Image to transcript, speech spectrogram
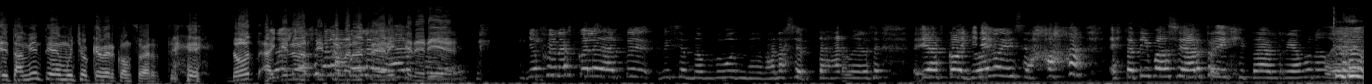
eh, también tiene mucho que ver con suerte. Dude, aquí Yo- los yo fui a artistas una van a escuela estudiar de ingeniería. arte. Yo fui a una escuela de arte diciendo, "Bud, me van a aceptar, me van a aceptar". Y como llego y dice, jaja, esta tipa hace arte digital, riámonos de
